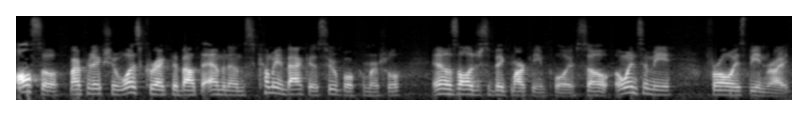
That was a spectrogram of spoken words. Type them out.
Also, my prediction was correct about the M&Ms coming back in a Super Bowl commercial, and it was all just a big marketing ploy. So, a win to me for always being right.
